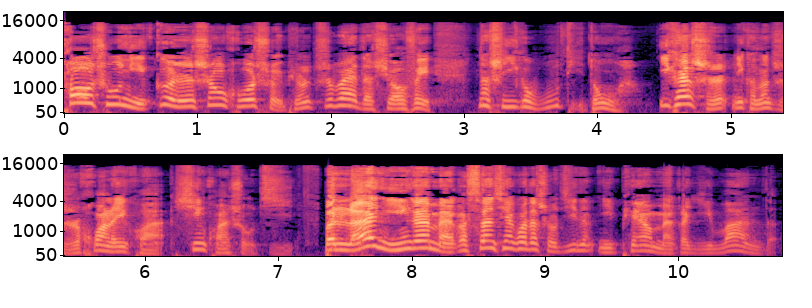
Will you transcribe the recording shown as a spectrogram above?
超出你个人生活水平之外的消费，那是一个无底洞啊。一开始你可能只是换了一款新款手机，本来你应该买个三千块的手机呢，你偏要买个一万的。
